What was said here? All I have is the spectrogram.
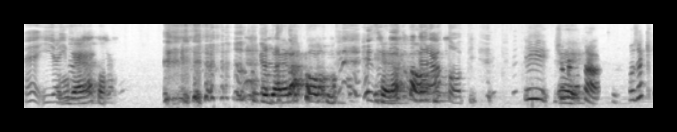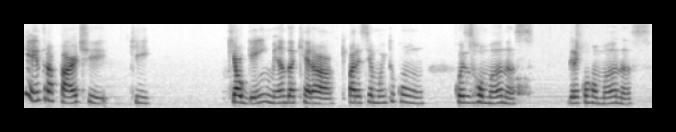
É, e aí. O lugar na... era o lugar era top. Resumindo, era o lugar era top. E deixa eu é. perguntar, onde é que entra a parte que, que alguém emenda que era que parecia muito com coisas romanas, greco-romanas?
